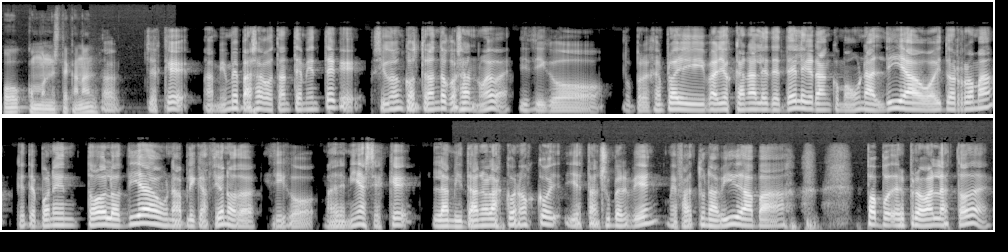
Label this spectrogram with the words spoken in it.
O como en este canal. Claro. Es que a mí me pasa constantemente que sigo encontrando cosas nuevas. Y digo, por ejemplo, hay varios canales de Telegram, como una al día o Aitor Roma, que te ponen todos los días una aplicación o dos. Y digo, madre mía, si es que la mitad no las conozco y están súper bien, me falta una vida para pa poder probarlas todas.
